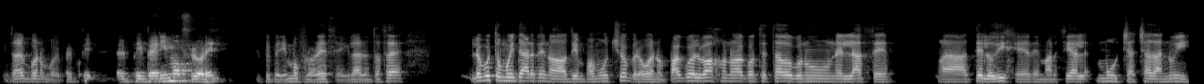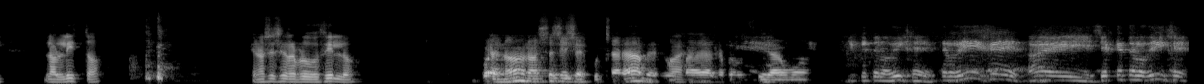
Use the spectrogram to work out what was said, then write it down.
Entonces, bueno, pues. El, el piperismo florece. El piperismo florece, claro. Entonces, lo he puesto muy tarde, no ha dado tiempo a mucho, pero bueno, Paco el Bajo nos ha contestado con un enlace a Te lo dije, de Marcial Muchachada Nui, los listos. que no sé si reproducirlo. Bueno, no sé si se escuchará, pero para reproducir algo. Es que te lo dije, te lo dije. Ay, si es que te lo dije.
